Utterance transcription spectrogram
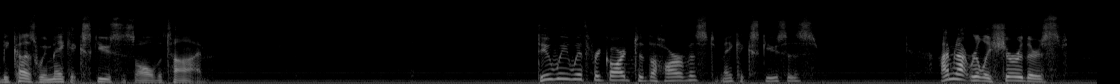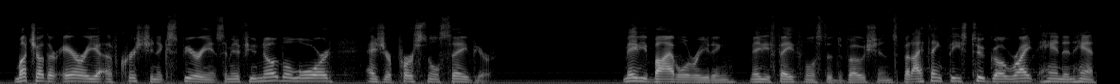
Because we make excuses all the time. Do we, with regard to the harvest, make excuses? I'm not really sure there's much other area of Christian experience. I mean, if you know the Lord as your personal Savior, maybe Bible reading, maybe faithfulness to devotions, but I think these two go right hand in hand.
